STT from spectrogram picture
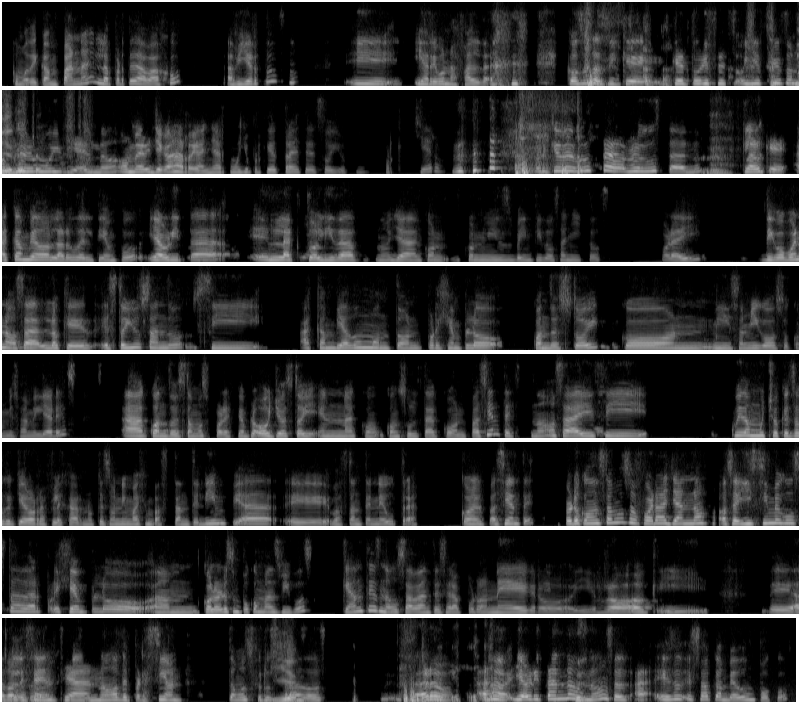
como de campana en la parte de abajo, abiertos, ¿no? Y, y arriba una falda. Cosas así que, que tú dices, oye, es que eso no Bien se ve muy bien, ¿no? O me llegan a regañar, como, oye, ¿por qué traes eso? Y yo, porque quiero, porque me gusta, me gusta, ¿no? Claro que ha cambiado a lo largo del tiempo y ahorita, en la actualidad, ¿no? Ya con, con mis 22 añitos por ahí, digo, bueno, o sea, lo que estoy usando sí ha cambiado un montón. Por ejemplo, cuando estoy con mis amigos o con mis familiares, a cuando estamos, por ejemplo, o yo estoy en una co- consulta con pacientes, ¿no? O sea, ahí sí cuido mucho qué es lo que quiero reflejar, ¿no? Que es una imagen bastante limpia, eh, bastante neutra con el paciente, pero cuando estamos afuera ya no. O sea, y sí me gusta dar, por ejemplo, am, colores un poco más vivos, que antes no usaba, antes era puro negro y rock y de adolescencia, ¿no? Depresión. Estamos frustrados. Claro. Ajá, Y ahorita no, ¿no? O sea, a- eso, eso ha cambiado un poco.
